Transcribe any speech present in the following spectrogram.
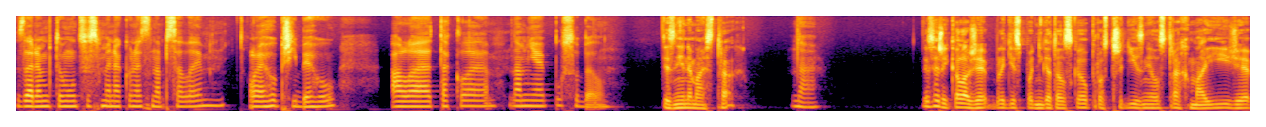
vzhledem k tomu, co jsme nakonec napsali o jeho příběhu, ale takhle na mě působil. Ty z něj nemáš strach? Ne. Ty jsi říkala, že lidi z podnikatelského prostředí z něho strach mají, že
